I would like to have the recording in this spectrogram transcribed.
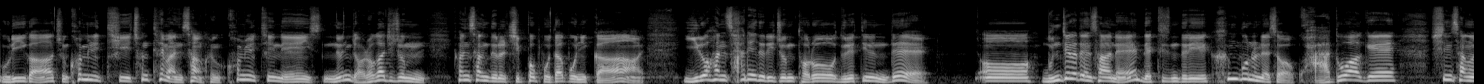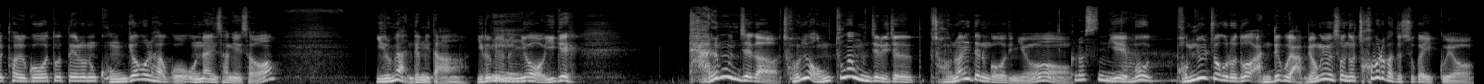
우리가 지금 커뮤니티 천태만상 그리고 커뮤니티 내에 있는 여러 가지 좀 현상들을 짚어보다 보니까 이러한 사례들이 좀 더러 눈에 띄는데 어, 문제가 된 사안에 네티즌들이 흥분을 해서 과도하게 신상을 털고 또 때로는 공격을 하고 온라인상에서 이러면 안 됩니다. 이러면은요, 네. 이게 다른 문제가 전혀 엉뚱한 문제로 이제 전환이 되는 거거든요. 그렇습니다. 예, 뭐 법률적으로도 안 되고요. 명예훼손으로 처벌을 받을 수가 있고요.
